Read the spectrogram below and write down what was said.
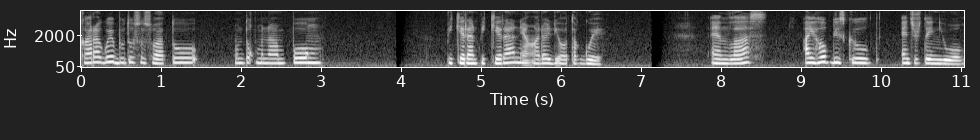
Karena gue butuh sesuatu untuk menampung pikiran-pikiran yang ada di otak gue. And last, I hope this could entertain you all.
